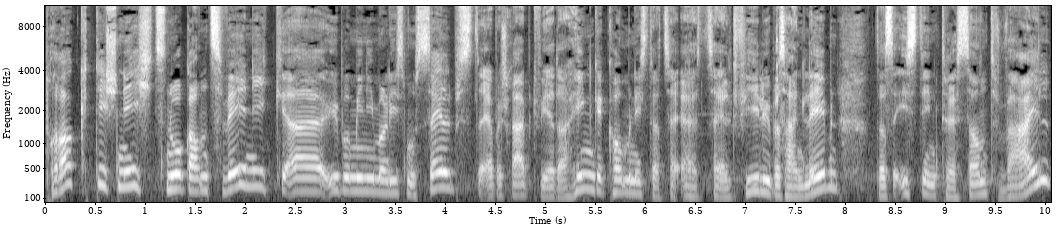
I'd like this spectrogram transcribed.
praktisch nichts, nur ganz wenig äh, über Minimalismus selbst. Er beschreibt, wie er da hingekommen ist, er erzählt viel über sein Leben. Das ist interessant, weil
